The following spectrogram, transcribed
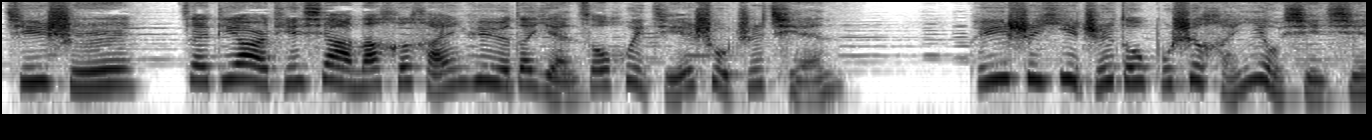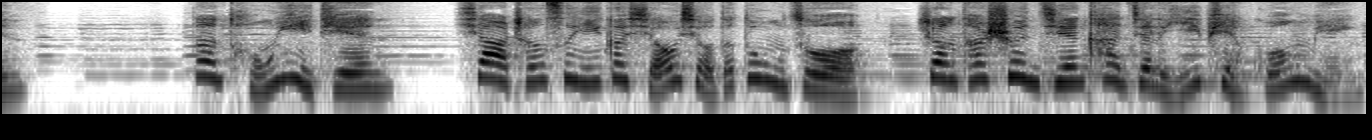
其实，在第二天夏楠和韩月月的演奏会结束之前，裴氏一直都不是很有信心，但同一天。夏承思一个小小的动作，让他瞬间看见了一片光明。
